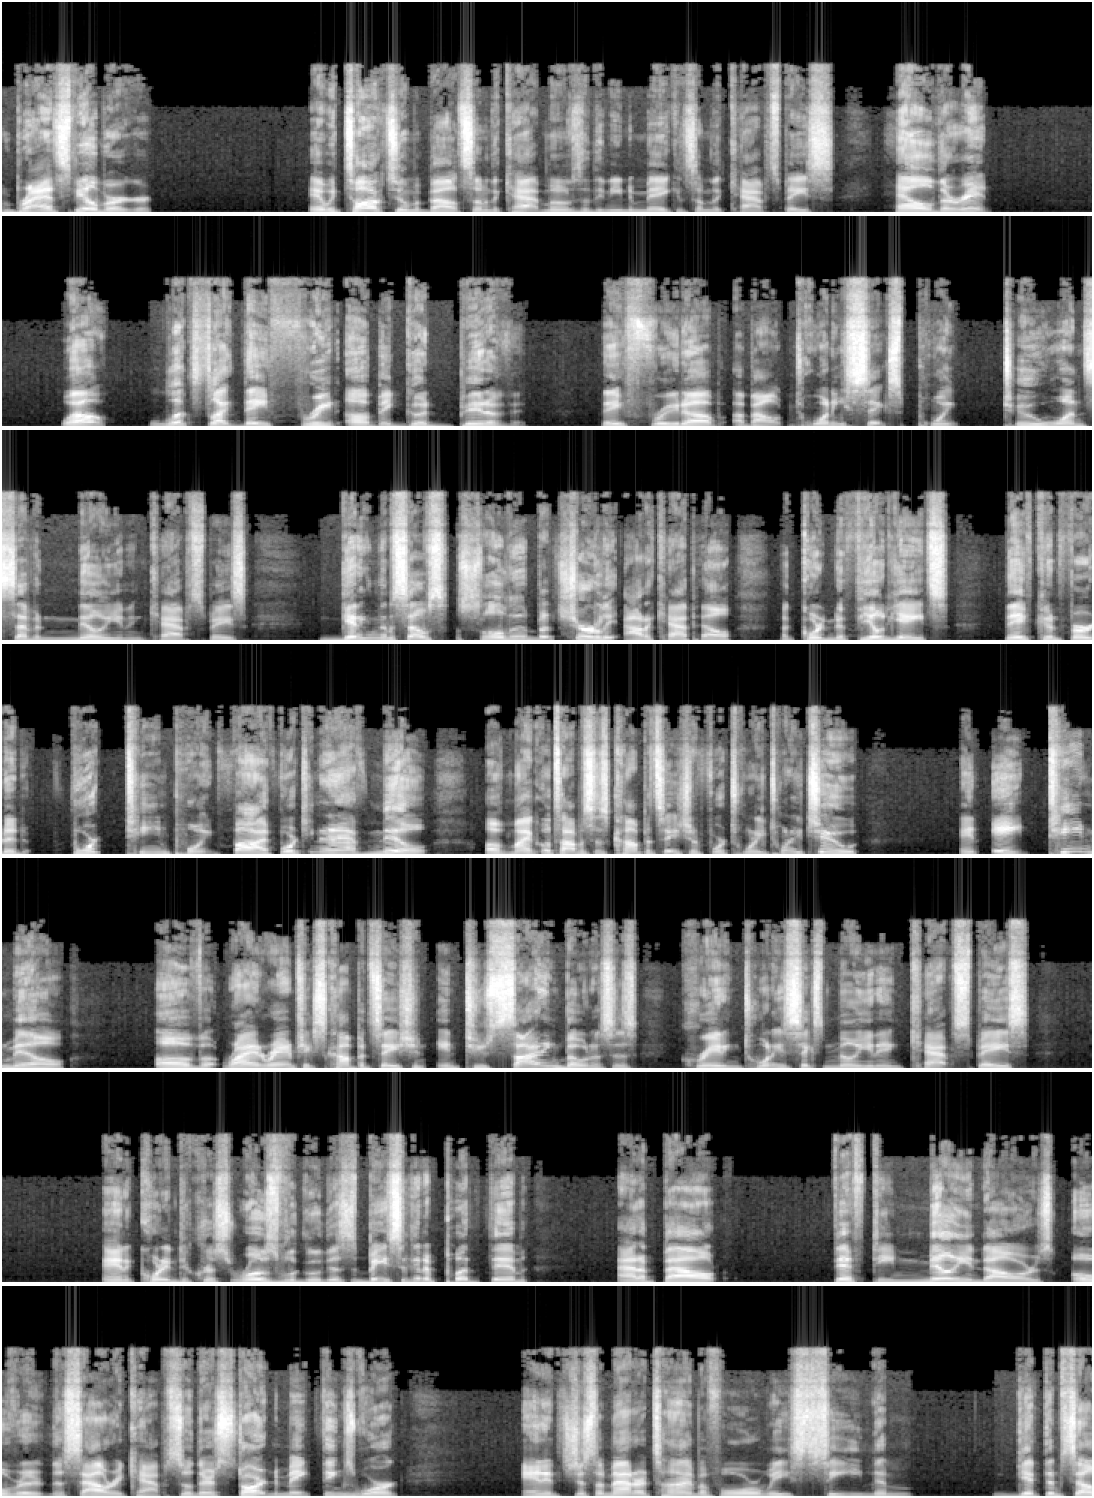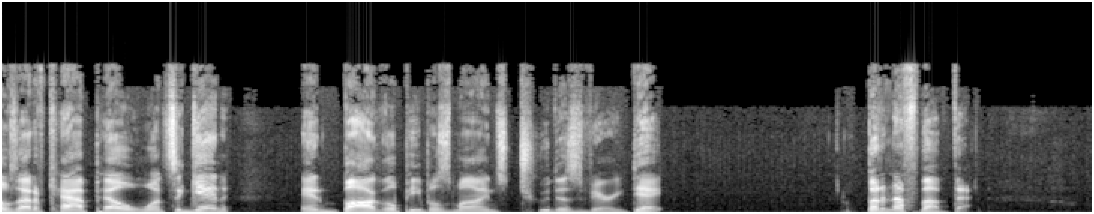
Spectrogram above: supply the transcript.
Brad Spielberger, and we talked to him about some of the cap moves that they need to make and some of the cap space hell they're in. Well, looks like they freed up a good bit of it. They freed up about 26.217 million in cap space, getting themselves slowly but surely out of cap hell. According to Field Yates, they've converted 14.5, 14.5 mil of Michael Thomas's compensation for 2022 and 18 mil of Ryan Ramczyk's compensation into signing bonuses, creating 26 million in cap space. And according to Chris Rosvoglou, this is basically going to put them at about 50 million dollars over the salary cap. So they're starting to make things work, and it's just a matter of time before we see them get themselves out of cap hell once again and boggle people's minds to this very day. But enough about that.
